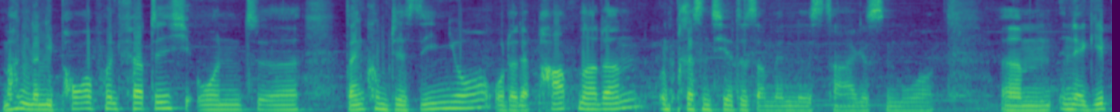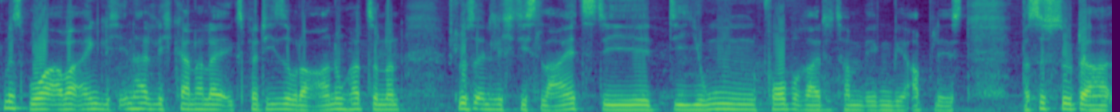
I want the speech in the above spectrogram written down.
machen dann die PowerPoint fertig und äh, dann kommt der Senior oder der Partner dann und präsentiert es am Ende des Tages nur. Ähm, ein Ergebnis, wo er aber eigentlich inhaltlich keinerlei Expertise oder Ahnung hat, sondern schlussendlich die Slides, die die Jungen vorbereitet haben, irgendwie abliest. Was ist so da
